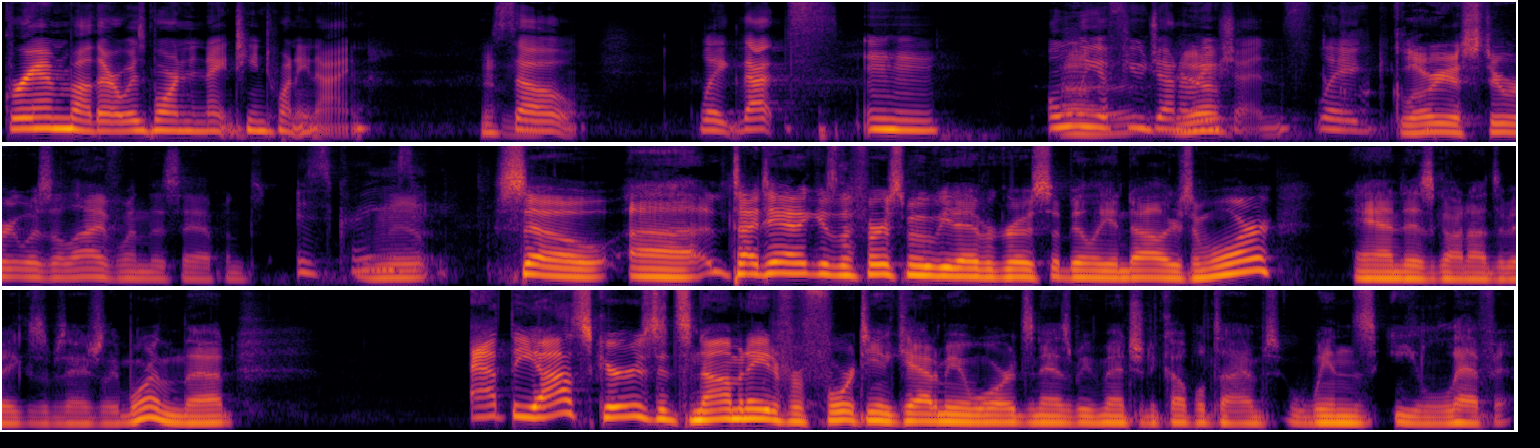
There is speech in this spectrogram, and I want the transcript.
grandmother was born in 1929. So like that's Mm-hmm. only a Uh, few yeah. generations. Like Gloria Stuart was alive when this happened. It's crazy. So, uh, Titanic is the first movie to ever gross a billion dollars or more and has gone on to make substantially more than that. At the Oscars, it's nominated for 14 Academy Awards, and as we've mentioned a couple times, wins 11.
